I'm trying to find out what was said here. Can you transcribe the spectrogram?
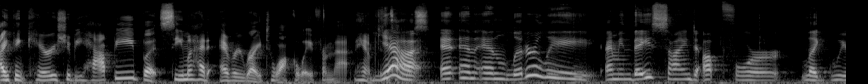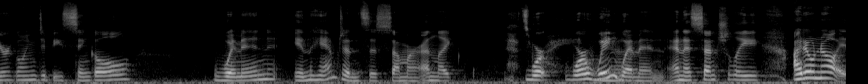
I think Carrie should be happy, but Seema had every right to walk away from that Hampton. Yeah, house. and, and and literally, I mean, they signed up for like we are going to be single women in the Hamptons this summer, and like we're we're wing women, and essentially, I don't know,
